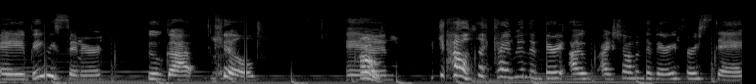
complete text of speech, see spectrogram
a babysitter who got killed. Oh. And yeah, like I'm in the very, I, I shot on the very first day,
